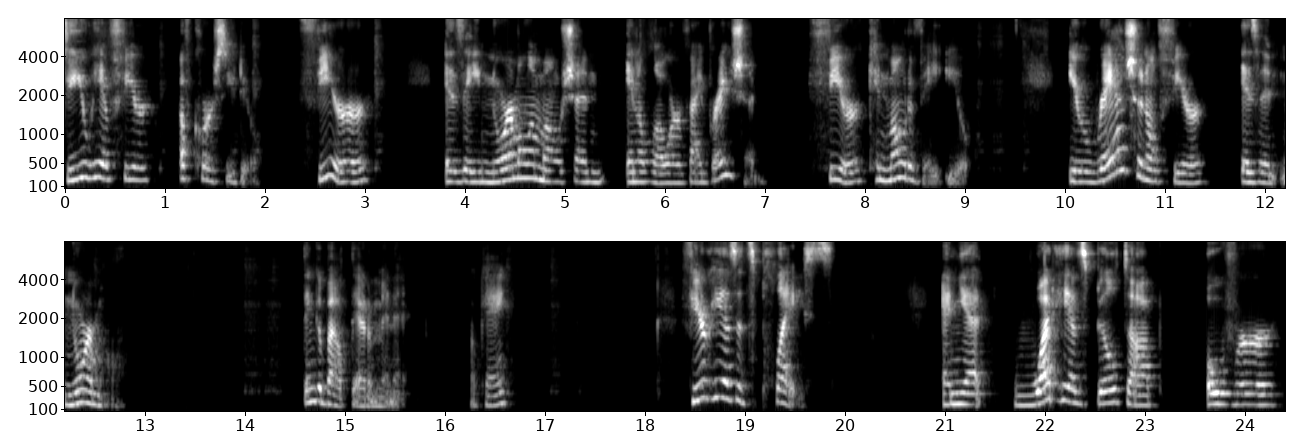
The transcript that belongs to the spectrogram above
Do you have fear? Of course you do. Fear is a normal emotion in a lower vibration. Fear can motivate you. Irrational fear isn't normal. Think about that a minute, okay? Fear has its place. And yet, what has built up over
